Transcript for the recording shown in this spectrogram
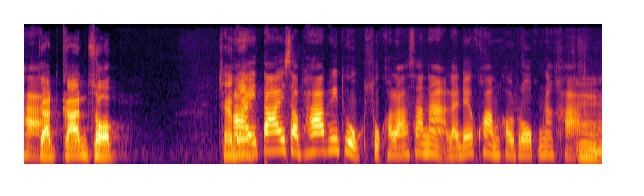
ค่ะ จัดการศพใช่ไหมภายใต้สภาพที่ถูกสุขลักษณะและด้วยความเคารพนะคะ อืม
